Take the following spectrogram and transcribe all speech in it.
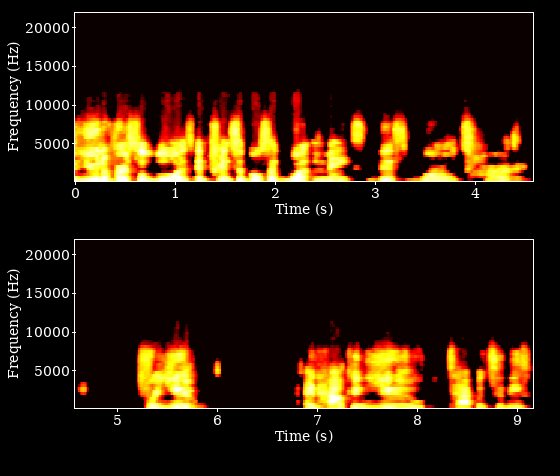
the universal laws and principles like what makes this world turn for you? And how can you tap into these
